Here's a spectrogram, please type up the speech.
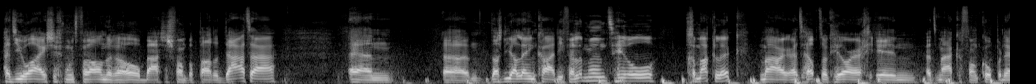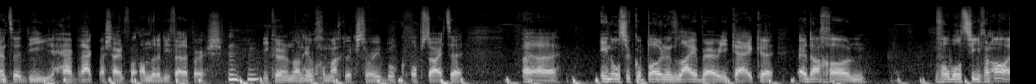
het UI zich moet veranderen op basis van bepaalde data. En ehm, dat is niet alleen qua development heel gemakkelijk, maar het helpt ook heel erg in het maken van componenten die herbruikbaar zijn voor andere developers. Die kunnen dan heel gemakkelijk Storybook opstarten, eh, in onze component library kijken en dan gewoon bijvoorbeeld zien van oh,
